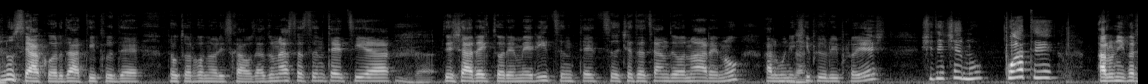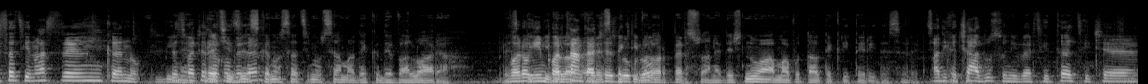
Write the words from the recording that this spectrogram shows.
nu se acorda titlul de doctor honoris causa. Dumneavoastră sunteți uh, da. deja rector emerit, sunteți cetățean de onoare, nu? Al municipiului da. Ploiești și de ce nu? Poate al universității noastre încă nu. Bine, precizez că nu s-a ținut seama decât de valoarea Vă rog, important acest respectivelor lucru. persoane. Deci nu am avut alte criterii de selecție. Adică deci, ce a adus universității, ce...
